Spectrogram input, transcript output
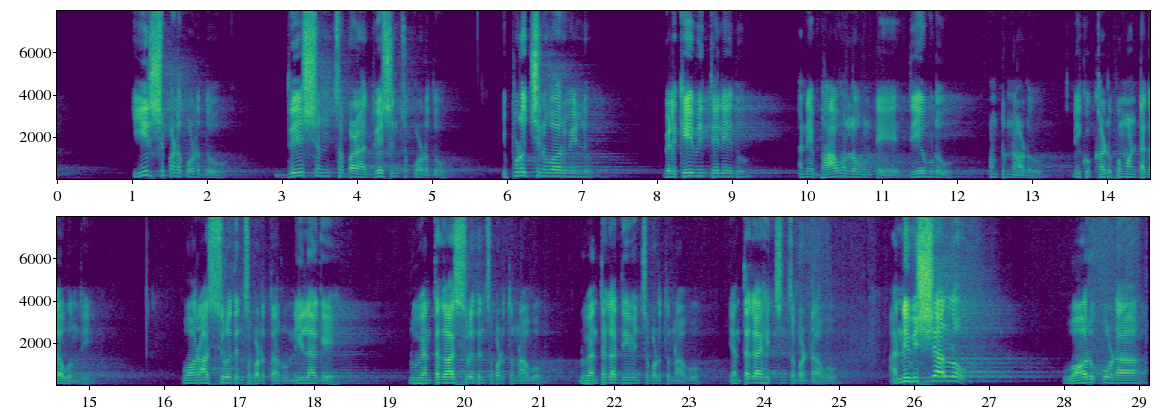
ఈర్ష్యపడకూడదు ద్వేషించబ ద్వేషించకూడదు. ఇప్పుడు వచ్చిన వారు వీళ్ళు వీళ్ళకేమీ తెలియదు అనే భావంలో ఉంటే దేవుడు అంటున్నాడు నీకు కడుపు మంటగా ఉంది. వారు ఆశీర్వదించబడతారు. నీలాగే నువ్వెంతగా ఆశీర్వదించబడుతున్నావో నువ్వెంతగా దీవించబడుతున్నావో ఎంతగా హెచ్చించబడ్డావో అన్ని విషయాల్లో వారు కూడా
